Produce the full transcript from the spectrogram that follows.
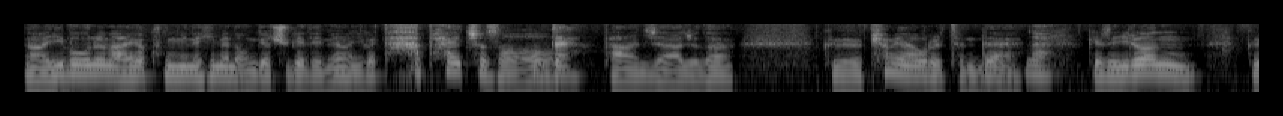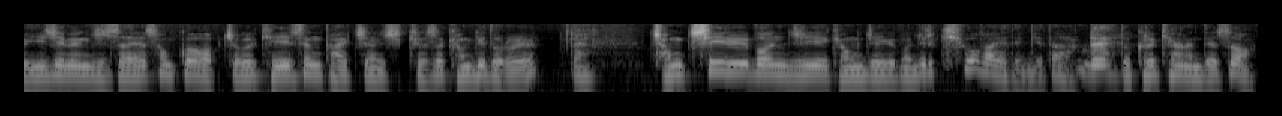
어, 이 부분을 만약에 국민의힘에 넘겨주게 되면 이걸 다 파헤쳐서 네. 다 이제 아주 다 그 폄훼하고 그럴 텐데 네. 그래서 이런 그 이재명 지사의 성과 업적을 계승 발전시켜서 경기도를 네. 정치 1번지 경제 1번지를 키워가야 됩니다. 네. 또 그렇게 하는 데서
